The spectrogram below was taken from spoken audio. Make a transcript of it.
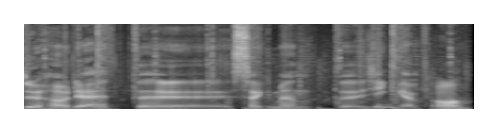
Du, hörde jag ett eh, segment eh, jingle? Ja.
